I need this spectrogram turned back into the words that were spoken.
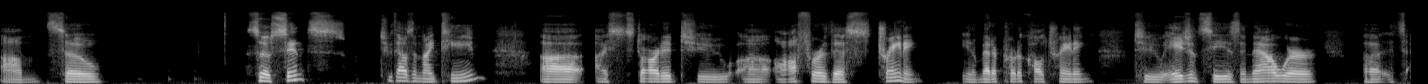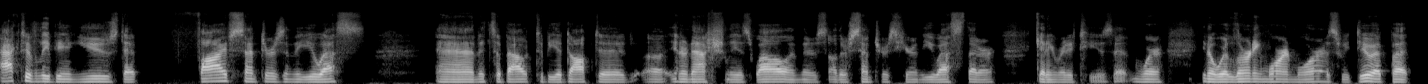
Um, so, so since 2019, uh, I started to uh, offer this training, you know, meta protocol training to agencies, and now we're uh, it's actively being used at five centers in the U.S. And it's about to be adopted uh, internationally as well. And there's other centers here in the U.S. that are getting ready to use it. And we're, you know, we're learning more and more as we do it. But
